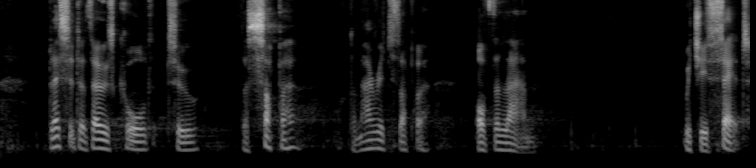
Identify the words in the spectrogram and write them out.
blessed are those called to the supper, the marriage supper of the Lamb, which is set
